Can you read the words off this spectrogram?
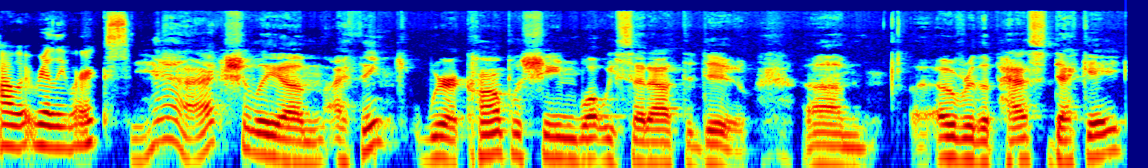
how it really works? Yeah, actually, um, I think we're accomplishing what we set out to do. Um, over the past decade,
